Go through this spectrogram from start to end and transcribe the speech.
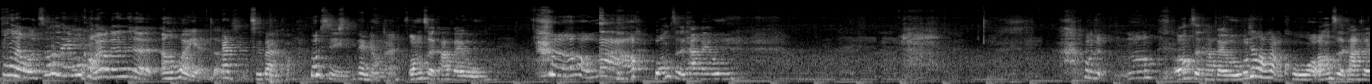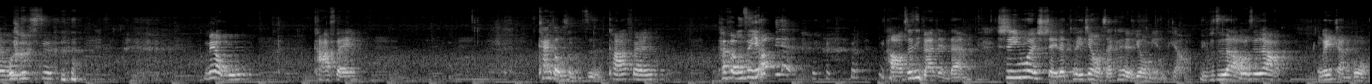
不能，我知道那一部孔六跟那个恩惠演的，那只吃半口，不行。配牛奶。王子的咖啡屋，好辣哦！王子的咖啡屋，我觉得，嗯，王子的咖啡屋我，真的好想哭哦。王子的咖啡屋是没有污咖啡。开头什么字？咖啡。咖啡王子一号店。好，这题比较简单，是因为谁的推荐我才开始用棉条？你不知道？我知道，我跟你讲过。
